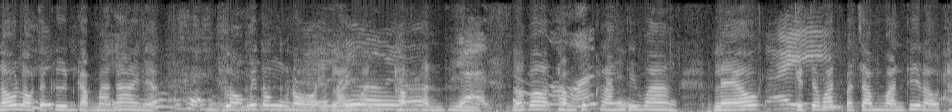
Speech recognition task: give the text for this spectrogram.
แล้วเราจะคืนกลับมาได้เนี่ยเราไม่ต้องรออีกหลายวันทำทันที แล้วก็ทำทุกครั้งที่ว่าง แล้วกิจวัตรประจำวันที่เราท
